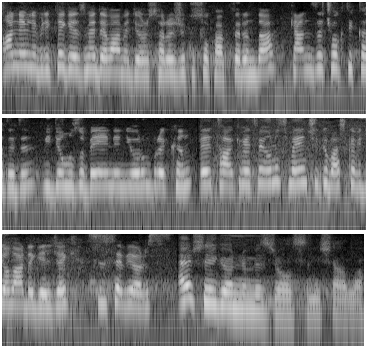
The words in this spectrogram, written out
Annemle birlikte gezmeye devam ediyoruz Harajuku sokaklarında. Kendinize çok dikkat edin. Videomuzu beğenin, yorum bırakın ve takip etmeyi unutmayın çünkü başka videolar da gelecek. Sizi seviyoruz. Her şey gönlümüzce olsun inşallah.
